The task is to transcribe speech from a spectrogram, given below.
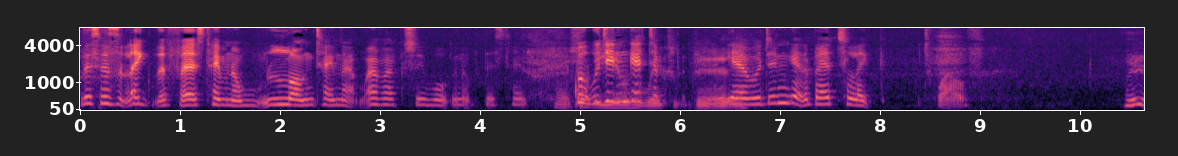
this is like the first time in a long time that I've actually woken up this time. Yeah, but we didn't get to wakes up a bit early. yeah, we didn't get to bed till like twelve. I think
